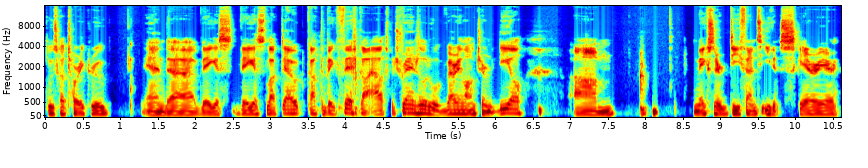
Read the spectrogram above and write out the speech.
Blues got Torey Krug, and uh, Vegas Vegas lucked out, got the big fish, got Alex Pietrangelo to a very long term deal. Um, makes their defense even scarier.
